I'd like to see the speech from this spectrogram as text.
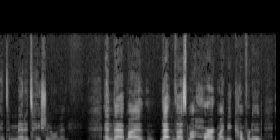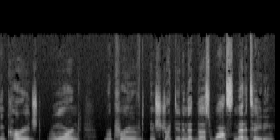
and to meditation on it. And that, my, that thus my heart might be comforted, encouraged, warned, reproved, instructed, and that thus, whilst meditating,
